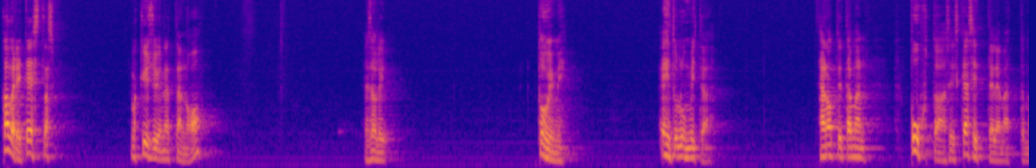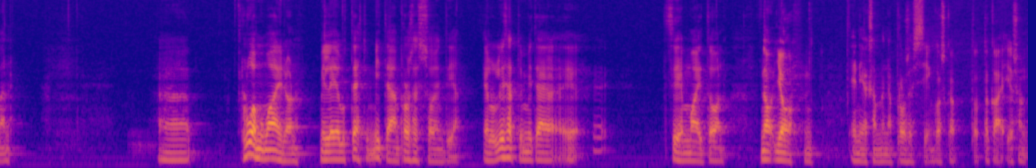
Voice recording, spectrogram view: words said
kaveri testas. Mä kysyin, että no. Ja se oli, toimi. Ei tullut mitään. Hän otti tämän puhtaan, siis käsittelemättömän luomumaidon, mille ei ollut tehty mitään prosessointia – ei ollut lisätty mitään siihen maitoon. No joo, en jaksa mennä prosessiin, koska totta kai jos on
